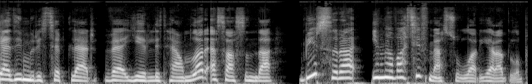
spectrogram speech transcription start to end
qədim reseptlər və yerli təamlar əsasında bir sıra innovativ məhsullar yaradılıb.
